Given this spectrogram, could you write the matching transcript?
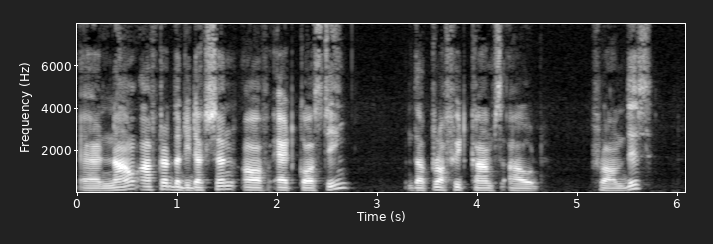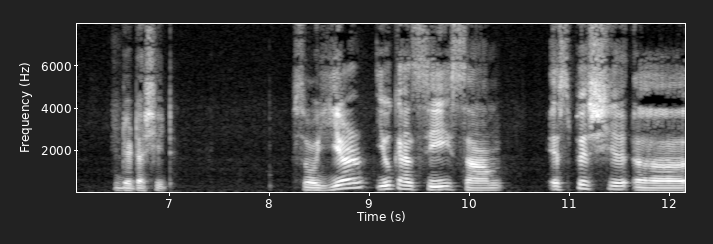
And now after the deduction of ad costing the profit comes out from this data sheet so here you can see some special uh,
